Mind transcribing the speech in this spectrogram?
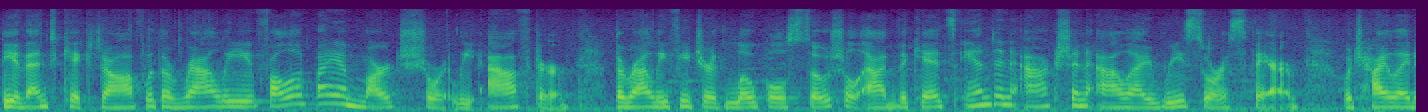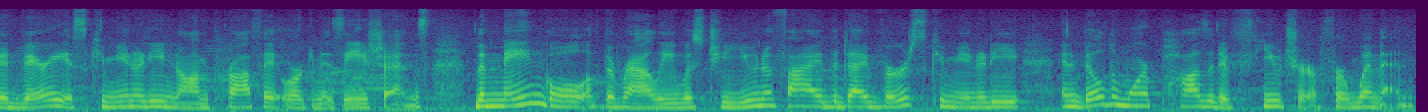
The event kicked off with a rally followed by a march shortly after. The rally featured local social advocates and an Action Ally resource fair, which highlighted various community nonprofit organizations. The main goal of the rally was to unify the diverse community and build a more positive future for women.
